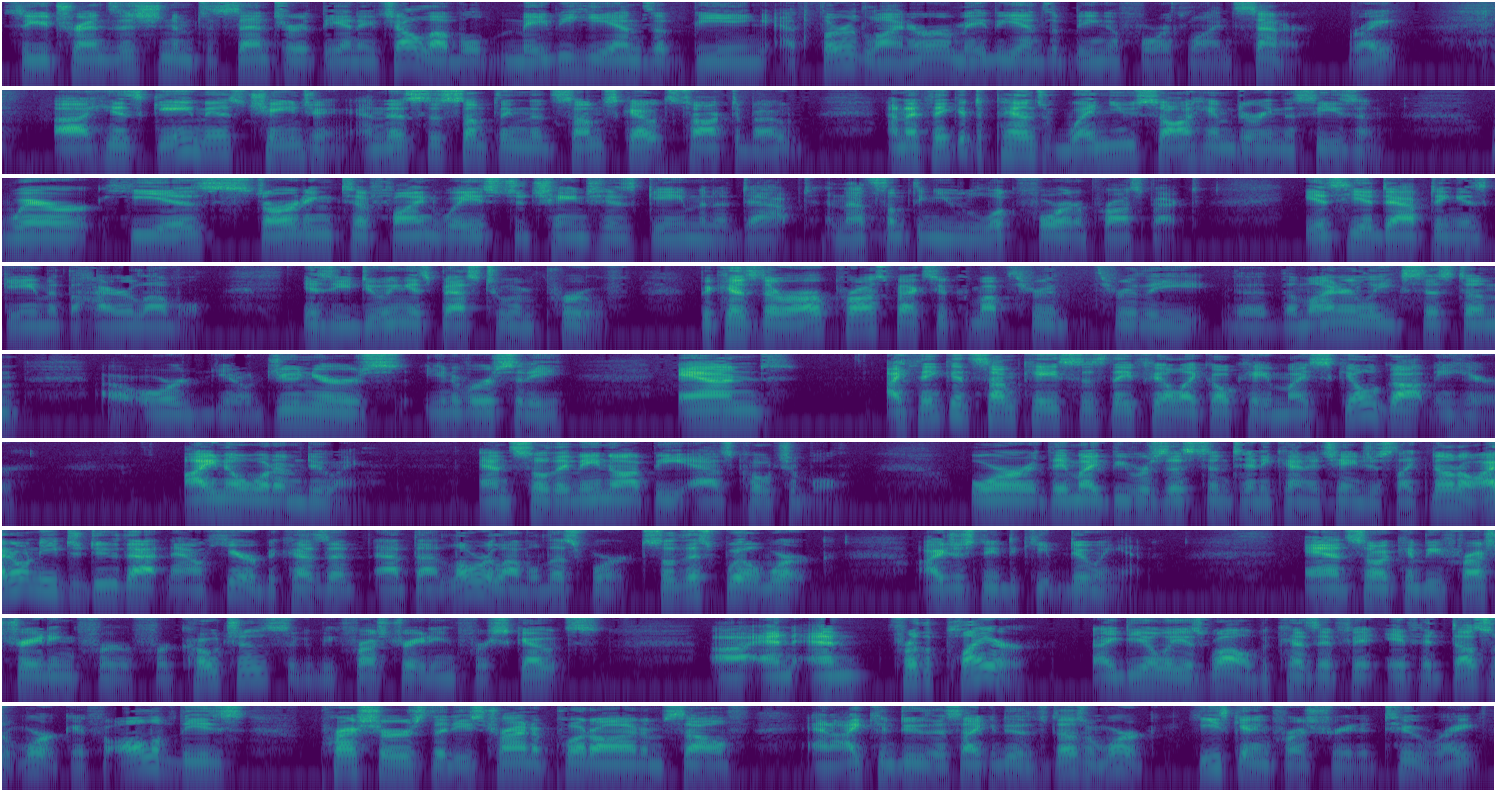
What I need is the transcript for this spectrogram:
So you transition him to center at the NHL level. Maybe he ends up being a third liner, or maybe he ends up being a fourth line center, right? uh, his game is changing, and this is something that some scouts talked about. And I think it depends when you saw him during the season, where he is starting to find ways to change his game and adapt. And that's something you look for in a prospect. Is he adapting his game at the higher level? Is he doing his best to improve? Because there are prospects who come up through through the, the, the minor league system uh, or you know juniors university, and I think in some cases they feel like okay, my skill got me here I know what I'm doing. And so they may not be as coachable. Or they might be resistant to any kind of changes. Like, no, no, I don't need to do that now here because at, at that lower level, this worked. So this will work. I just need to keep doing it. And so it can be frustrating for, for coaches. It can be frustrating for scouts uh, and, and for the player, ideally as well. Because if it, if it doesn't work, if all of these pressures that he's trying to put on himself and I can do this, I can do this, doesn't work, he's getting frustrated too, right?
